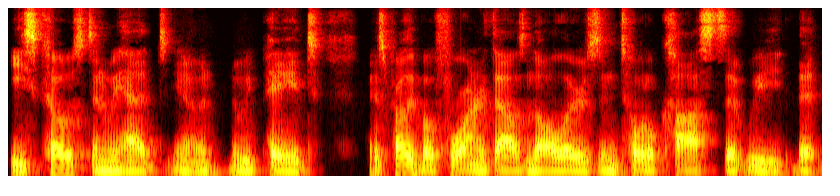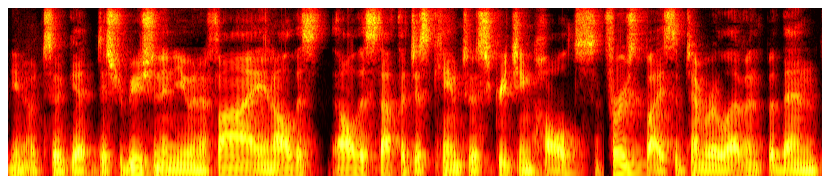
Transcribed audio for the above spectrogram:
East Coast, and we had, you know, we paid it was probably about four hundred thousand dollars in total costs that we that you know to get distribution in UNFI and all this all this stuff that just came to a screeching halt first by September 11th, but then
